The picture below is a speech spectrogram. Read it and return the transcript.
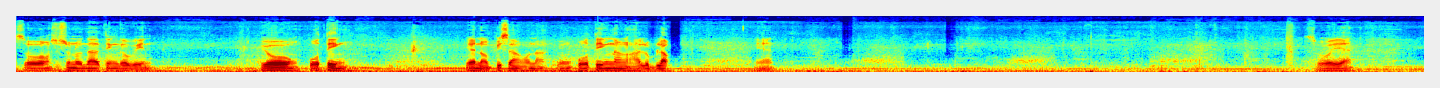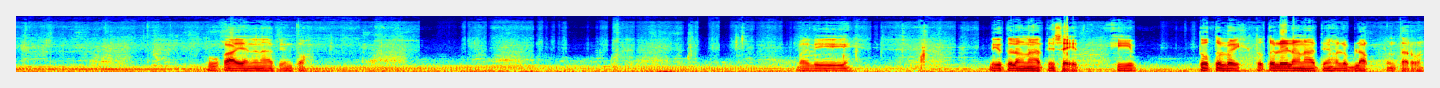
So ang susunod natin gawin yung puting. Yan umpisa ko na. Yung puting ng hollow block. Yan. So ayan. Hukayan na natin to. Bali dito lang natin sa it, i tutuloy. Tutuloy lang natin yung hollow block punta ron.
